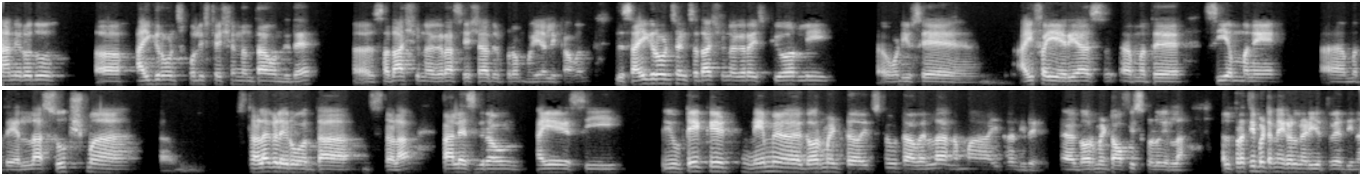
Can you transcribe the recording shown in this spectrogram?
ನಾನಿರೋದು ಹೈ ಗ್ರೌಂಡ್ಸ್ ಪೊಲೀಸ್ ಸ್ಟೇಷನ್ ಅಂತ ಒಂದಿದೆ. ಶೇಷಾದ್ರಿಪುರಂ ಮೈಯಾಲಿ ಕಾವಲ್. ದ ಸೈ grounds and Sadashiva Nagar is purely what you say hifi areas ಮತ್ತೆ ಸಿ ಎಂ ಮನೆ ಮತ್ತೆ ಎಲ್ಲಾ ಸೂಕ್ಷ್ಮ ಸ್ಥಳಗಳಿರುವಂತ ಸ್ಥಳ. Palace ground I S C you take it name government institute ಅವೆಲ್ಲ ನಮ್ಮ ಇದರಲ್ಲಿದೆ. ಗವರ್ಮೆಂಟ್ ಆಫೀಸ್ಗಳು ಎಲ್ಲ. ಅಲ್ಲಿ ಪ್ರತಿಭಟನೆಗಳು ನಡೆಯುತ್ತವೆ ದಿನ.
